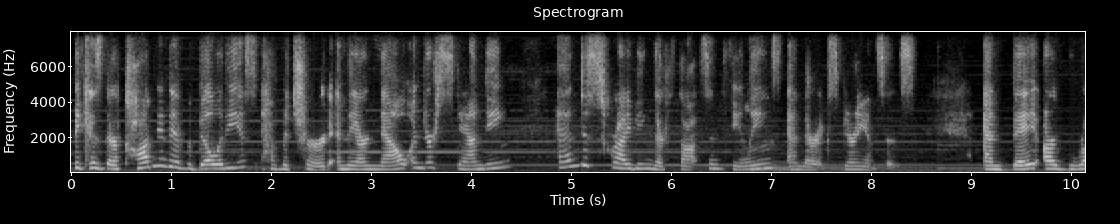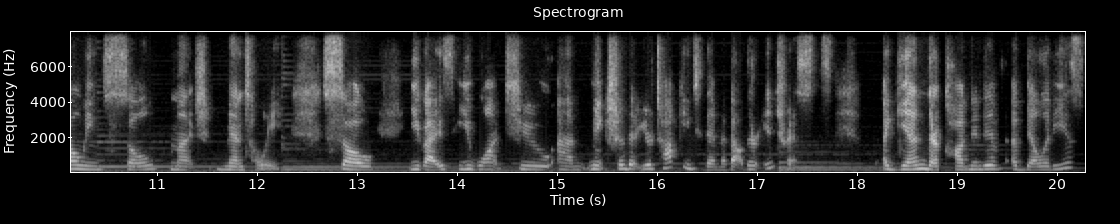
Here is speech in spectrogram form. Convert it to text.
because their cognitive abilities have matured and they are now understanding and describing their thoughts and feelings and their experiences. And they are growing so much mentally. So, you guys, you want to um, make sure that you're talking to them about their interests. Again, their cognitive abilities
